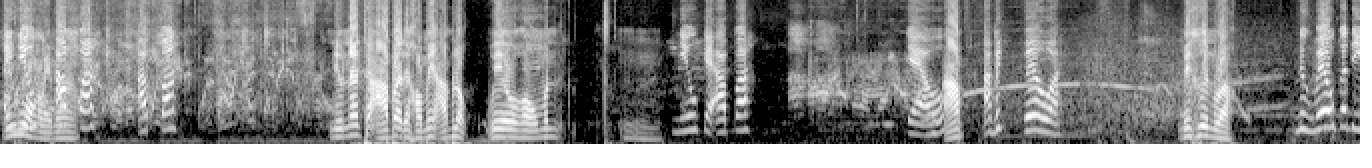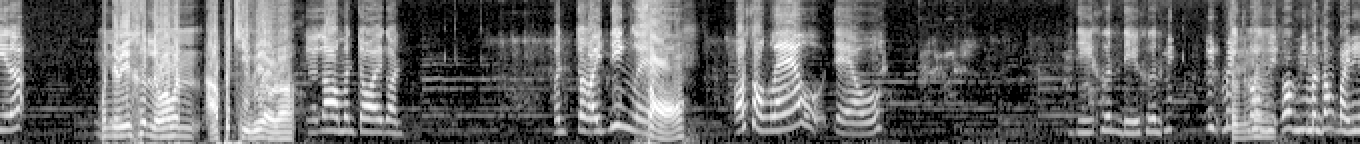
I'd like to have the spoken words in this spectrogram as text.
ไอ้ไม่นิห่ววงอะไรอัมากพปะอัพปะนิวน่าจะอัพอะแต่เขาไม่อัพหรอก เวลเขามันอืมนิวแกอัพปะ แจ๋วอัพอาไปเวลอะไม่ขึ้นว่ะหนึ่งเวลก็ดีแล้ว มันยังไม่ขึ้นเลยว่ามันอัพไปกี่เวลแล้วเดี๋ยวรอมันจอยก่อน มันจอยนิ่งเลยสองอ๋อสองแล้ว แจ๋ว ดีขึ้นดีขึ้น เอ้ยไม่รอบนี้รอบนี้มันต้องไปนี่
